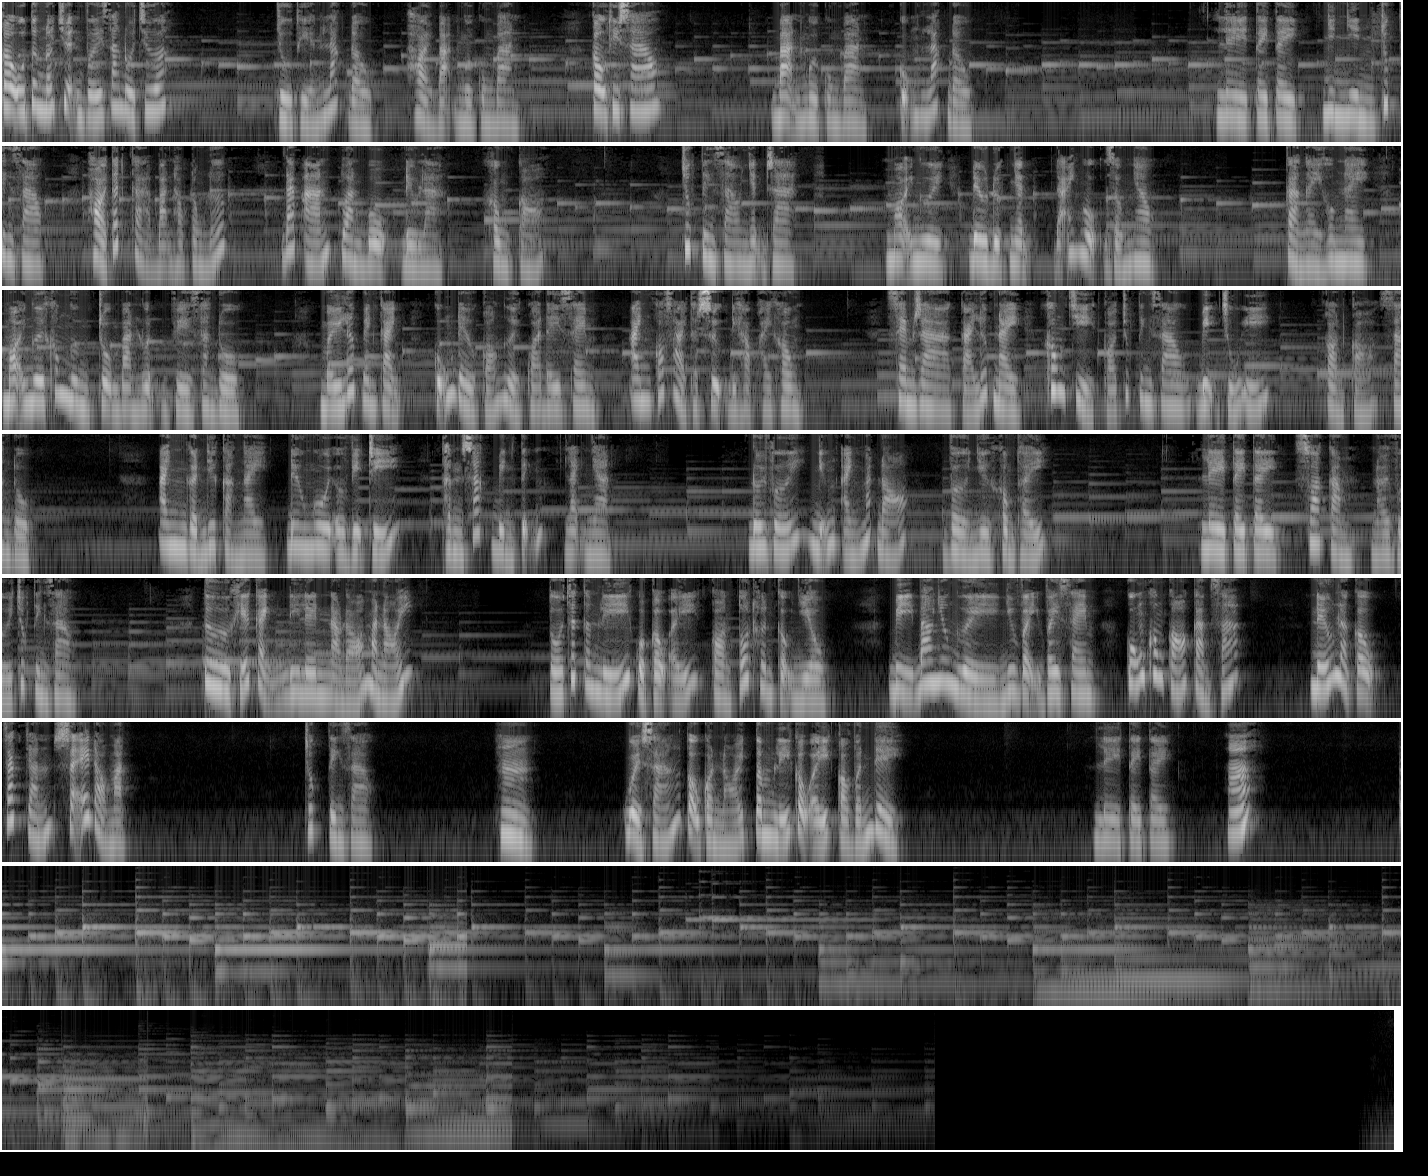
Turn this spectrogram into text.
Cậu từng nói chuyện với Giang Đồ chưa? Chú Thiến lắc đầu, hỏi bạn ngồi cùng bàn. Cậu thì sao? Bạn ngồi cùng bàn cũng lắc đầu. Lê Tây Tây nhìn nhìn Trúc Tinh Giao, hỏi tất cả bạn học trong lớp. Đáp án toàn bộ đều là không có. Trúc Tinh Giao nhận ra mọi người đều được nhận đãi ngộ giống nhau. Cả ngày hôm nay, mọi người không ngừng trộm bàn luận về giang đồ. Mấy lớp bên cạnh cũng đều có người qua đây xem anh có phải thật sự đi học hay không. Xem ra cái lớp này không chỉ có Trúc Tinh sao bị chú ý, còn có giang đồ. Anh gần như cả ngày đều ngồi ở vị trí, thần sắc bình tĩnh, lạnh nhạt. Đối với những ánh mắt đó, vờ như không thấy. Lê Tây Tây xoa cằm nói với Trúc Tinh Giao. Từ khía cạnh đi lên nào đó mà nói. Tố chất tâm lý của cậu ấy còn tốt hơn cậu nhiều. Bị bao nhiêu người như vậy vây xem cũng không có cảm giác. Nếu là cậu, chắc chắn sẽ đỏ mặt. Trúc Tinh Giao. Hừm, buổi sáng cậu còn nói tâm lý cậu ấy có vấn đề. Lê Tây Tây. Hả?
